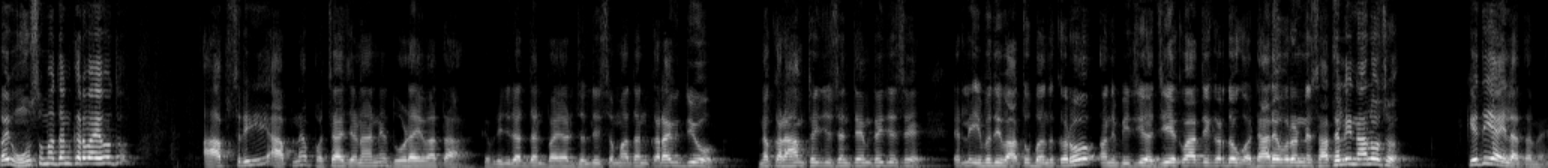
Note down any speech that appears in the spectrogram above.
ભાઈ, હું સમાધાન કરવા આવ્યો હતો? આપ શ્રી આપના પચાસ જણાને દોડાવ્યા હતા કે બ્રિજરાજદાનભાઈ યાર જલ્દી સમાધાન કરાવી દ્યો. નકર આમ થઈ જશે ને તેમ થઈ જશે. એટલે એ બધી વાતો બંધ કરો અને બીજી હજી એક વાત એ કરી દો કે અઢારે વરણને સાથે લઈને આલો છો. કેદી આવેલા તમે?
